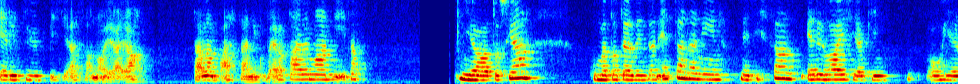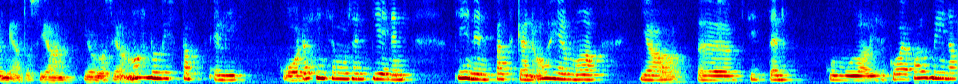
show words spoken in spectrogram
erityyppisiä sanoja ja tällä päästään niin kuin vertailemaan niitä. Ja tosiaan, kun mä toteutin tämän etänä, niin netissä on erilaisiakin ohjelmia tosiaan, joilla se on mahdollista. Eli koodasin semmoisen pienen, pienen pätkän ohjelmaa ja ö, sitten kun mulla oli se koe valmiina,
